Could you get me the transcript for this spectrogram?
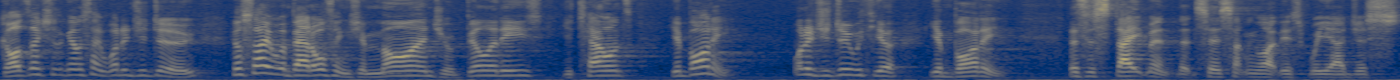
God's actually going to say, What did you do? He'll say about all things your mind, your abilities, your talents, your body. What did you do with your, your body? There's a statement that says something like this We are just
